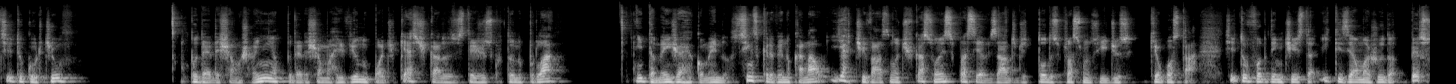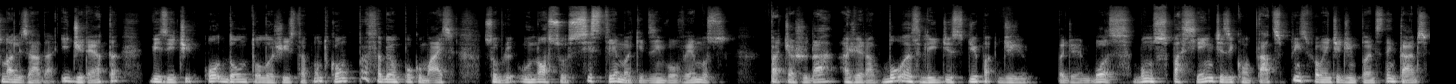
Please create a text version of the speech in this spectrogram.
Se tu curtiu, puder deixar um joinha, puder deixar uma review no podcast, caso esteja escutando por lá. E também já recomendo se inscrever no canal e ativar as notificações para ser avisado de todos os próximos vídeos que eu postar. Se tu for dentista e quiser uma ajuda personalizada e direta, visite odontologista.com para saber um pouco mais sobre o nosso sistema que desenvolvemos para te ajudar a gerar boas leads de, de de boas, bons pacientes e contatos, principalmente de implantes dentários,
